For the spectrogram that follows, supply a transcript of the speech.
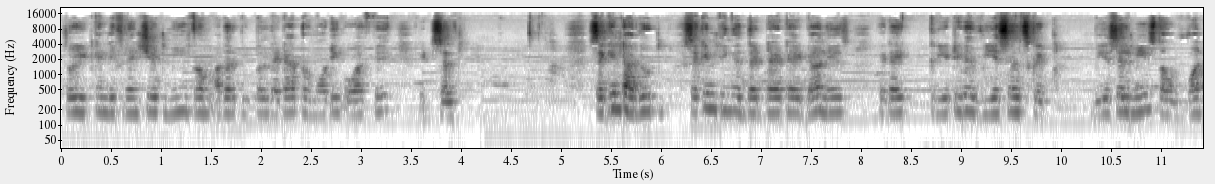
so it can differentiate me from other people that are promoting OFA itself. Second target second thing that, that I done is that I created a VSL script. VSL means the one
